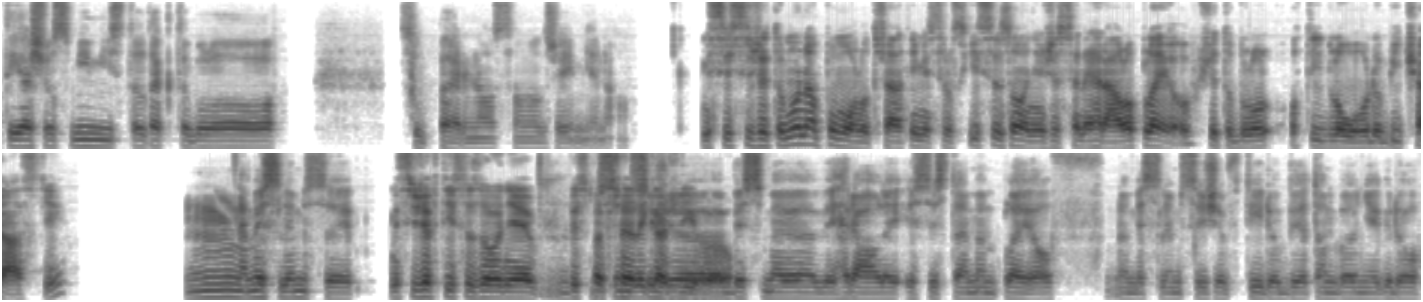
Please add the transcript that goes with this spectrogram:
5. až 8. místo, tak to bylo super, no, samozřejmě, no. Myslíš si, že tomu napomohlo třeba té mistrovské sezóně, že se nehrálo playoff, že to bylo o té dlouhodobé části? Mm, nemyslím si. Myslíš, že v té sezóně bychom přejeli každýho? Že bychom vyhráli i systémem playoff. Nemyslím si, že v té době tam byl někdo,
